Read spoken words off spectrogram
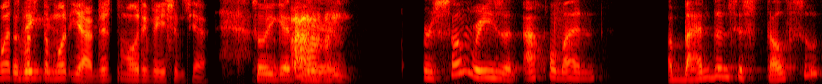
What's So what's they- the mo- yeah? There's the motivations. Yeah. So he gets here. For some reason, Aquaman abandons his stealth suit.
